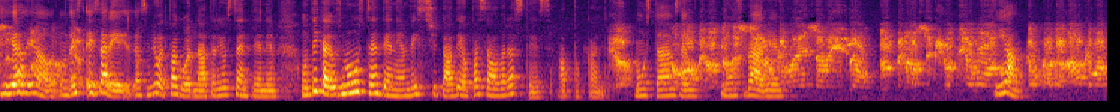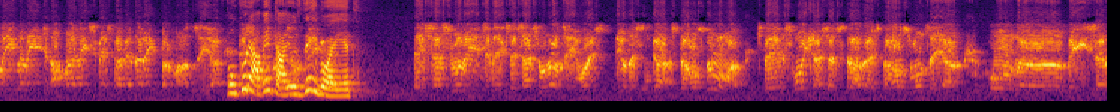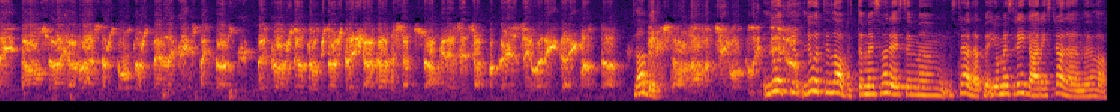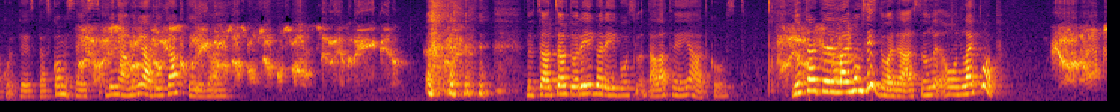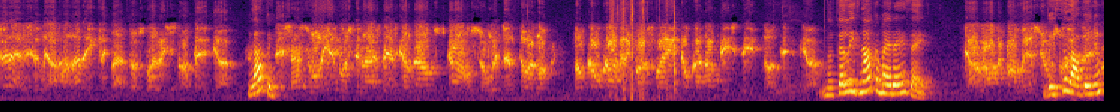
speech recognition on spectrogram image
Jā, jā, un, un es, es arī esmu ļoti pagodināta ar jūsu centieniem. Un tikai uz mūsu centieniem viss šī dieva pasaule var rasties atpakaļ. Jā. Mūsu tad mūsu bērniem. Jā. Un kurā vietā jūs dzīvojat? Es esmu rīznieks, es esmu nodzīvojis 20 gadus tāls domā. Stēras muižā es esmu strādājis tāls muzejā un uh, bijis arī tāls rajona vēstures kultūras pēdējais inspektors. Bet kopš 2003. gada es esmu apgriezies atpakaļ uz dzīvo Rīgā imantā. Labi. Es savu nama dzīvoklī. Ļoti, labi. Tad mēs varēsim um, strādāt, jo mēs Rīgā arī strādājam lielākoties. Tās komisijas, viņām ir jā, jābūt jā, aktīvām. Nu, caur, caur to Rīgu arī būs tā Latvija jāatgūst. Nu, tad, eh, lai mums izdodas un, un lai top. Jā, nu cerēsim, jā, man arī gribētos, lai viss notiek, jā. Labi. Es esmu iekustinājis diezgan daudz galus, un līdz ar to, nu, nu kaut kā gribas, lai kaut kāda attīstība notiek, jā. Nu, tad līdz nākamajai reizei. Jā, labi, paldies. Visu labiņu!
